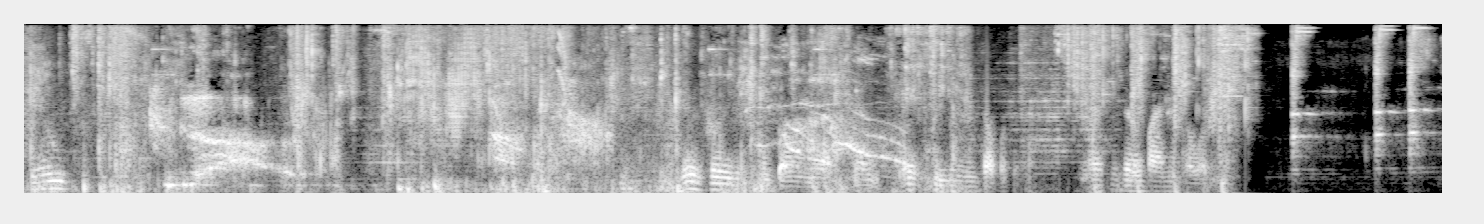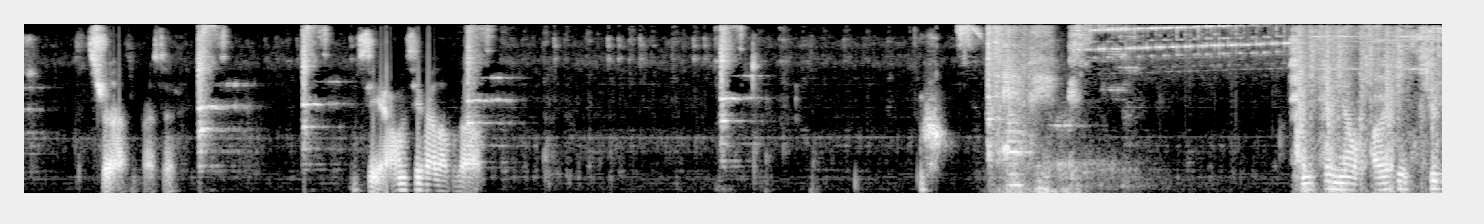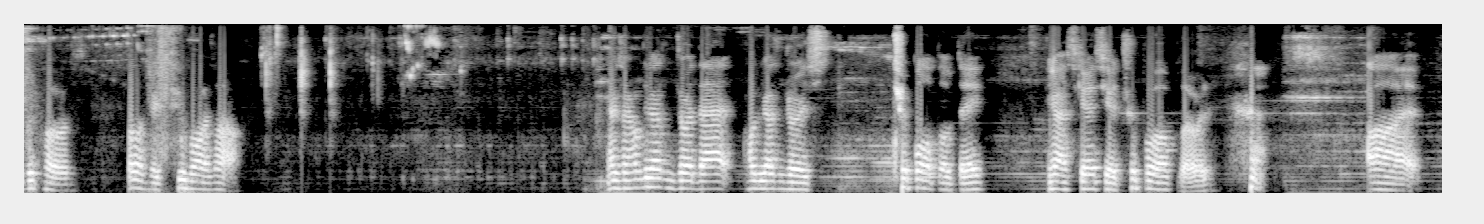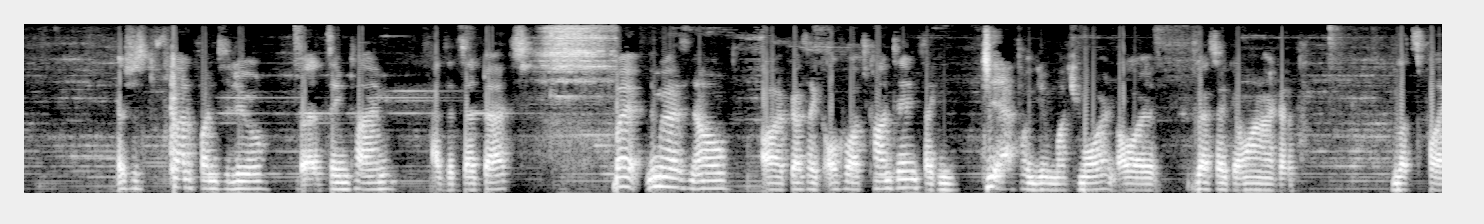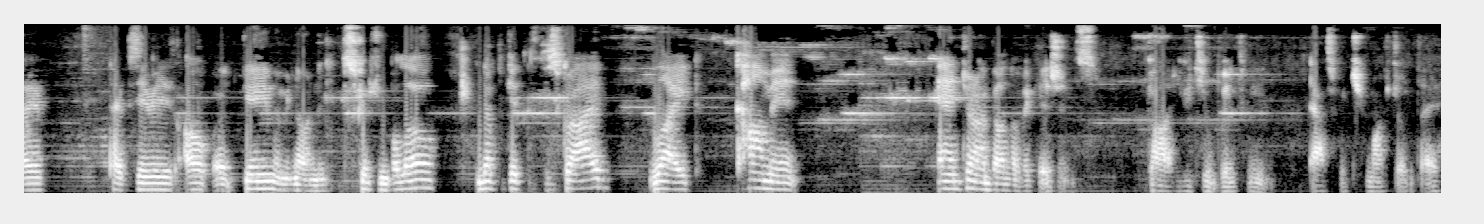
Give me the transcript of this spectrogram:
Just binary double. Sure, that's impressive. Let's see, I want to see if I leveled up. Epic. I'm just saying no, ours is super close. Oh, there's two bars off. Guys, I hope you guys enjoyed that. Hope you guys enjoyed this triple upload day. You guys to see a triple upload. uh, it's just kind of fun to do, but at the same time, has its setbacks. But let me guys know uh, if you guys like Overwatch content, I can definitely do much more. Or if you guys like go on like a let's play type series of a game, let me know in the description below. And don't forget to subscribe, like, comment, and turn on bell notifications. God, YouTube makes me ask for too much the other.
